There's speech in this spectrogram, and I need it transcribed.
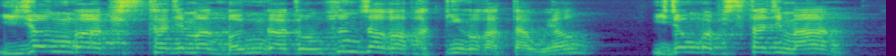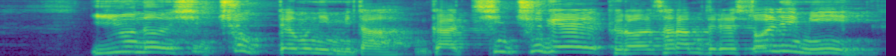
이전과 비슷하지만 뭔가 좀 순서가 바뀐 것 같다고요? 이전과 비슷하지만 이유는 신축 때문입니다. 그러니까 신축의 그런 사람들의 쏠림이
